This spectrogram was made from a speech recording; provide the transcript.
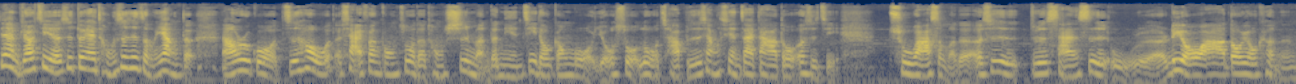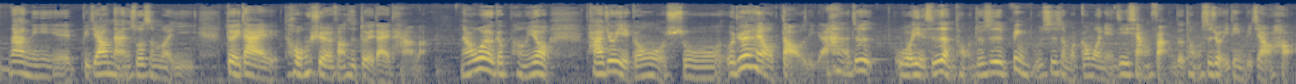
现在比较记得是对待同事是怎么样的。然后如果之后我的下一份工作的同事们的年纪都跟我有所落差，不是像现在大家都二十几出啊什么的，而是就是三四五六啊都有可能。那你也比较难说什么以对待同学的方式对待他嘛。然后我有个朋友，他就也跟我说，我觉得很有道理啊，就是我也是认同，就是并不是什么跟我年纪相仿的同事就一定比较好，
